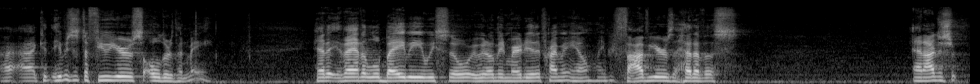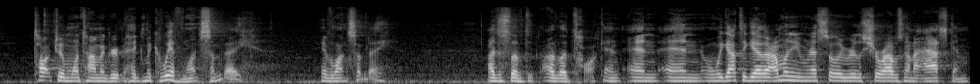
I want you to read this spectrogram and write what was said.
I, I could, he was just a few years older than me. Had a, they had a little baby. We still we had been married yet. Probably you know maybe five years ahead of us. And I just talked to him one time in group. Hey, can we have lunch someday? Have lunch someday. I just love to, I love to talk. And, and, and when we got together, I wasn't even necessarily really sure I was going to ask him.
